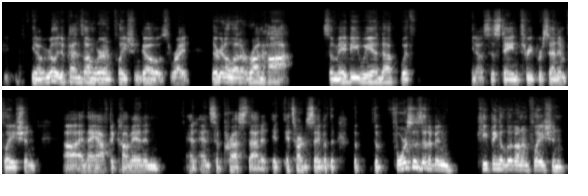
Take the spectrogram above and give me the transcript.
you know, it really depends on where inflation goes, right? They're going to let it run hot. So maybe we end up with, you know, sustained three percent inflation, uh, and they have to come in and and and suppress that. It, it, it's hard to say, but the, the the forces that have been keeping a lid on inflation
